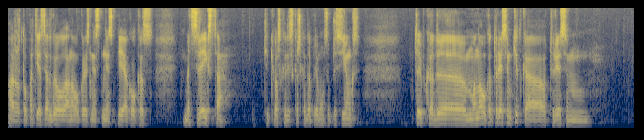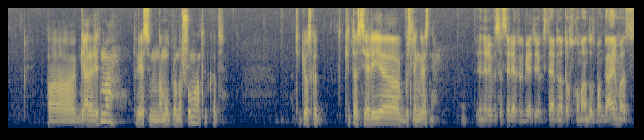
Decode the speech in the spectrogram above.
ar to paties Edgaro Lanovo, kuris nes, nespėja kol kas, bet sveiksta. Tikiuosi, kad jis kažkada prie mūsų prisijungs. Taip kad e, manau, kad turėsim kitką, turėsim a, gerą ritmą, turėsim namų pranašumą, taip kad tikiuosi, kad kita serija bus lengvesnė. Treneriai visą seriją kalbėti, jog stebina toks komandos bangavimas.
